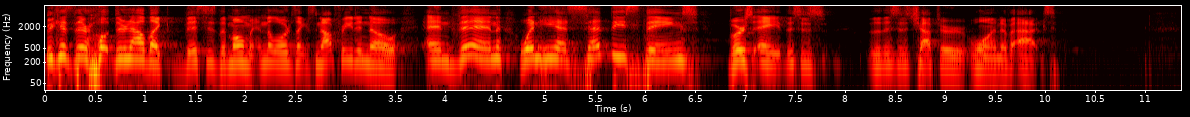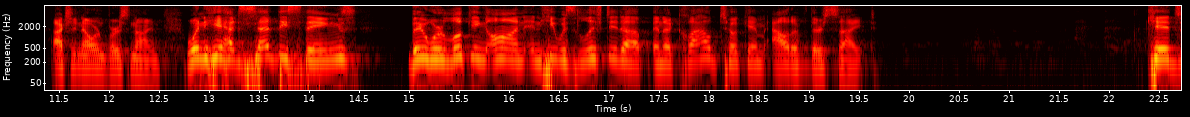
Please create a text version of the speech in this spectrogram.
because they're, they're now like, this is the moment. And the Lord's like, it's not for you to know. And then when he has said these things, verse 8, this is, this is chapter 1 of Acts. Actually, now we're in verse 9. When he had said these things, they were looking on, and he was lifted up, and a cloud took him out of their sight. Kids,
